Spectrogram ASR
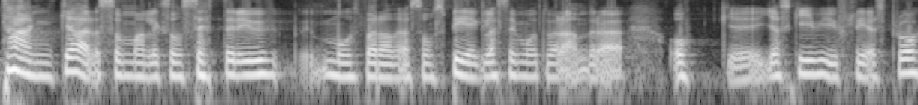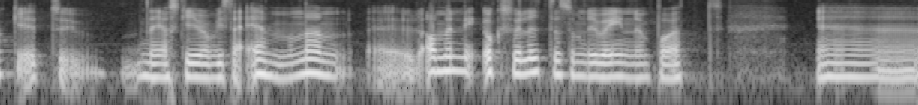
tankar som man liksom sätter ut mot varandra, som speglar sig mot varandra. Och eh, jag skriver ju flerspråkigt när jag skriver om vissa ämnen. Eh, ja, men också lite som du var inne på att eh,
